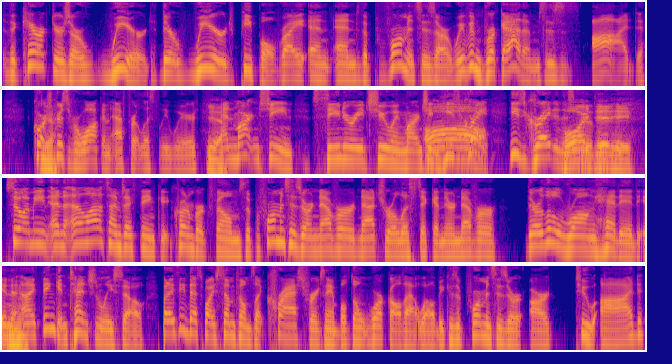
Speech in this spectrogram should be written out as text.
the characters are weird. They're weird people, right? And and the performances are. Even Brooke Adams is odd. Of course, Yeah. Christopher Walken effortlessly weird. Yeah. And Martin Sheen, scenery chewing Martin Sheen. He's Oh. great. He's great in this Boy, movie. did he. So I mean, and, and a lot of times I think Cronenberg films, the performances are never naturalistic, and they're never they're a little wrong-headed, and, Mm-hmm. and I think intentionally so. But I think that's why some films like Crash, for example, don't work all that well because the performances are are too odd.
